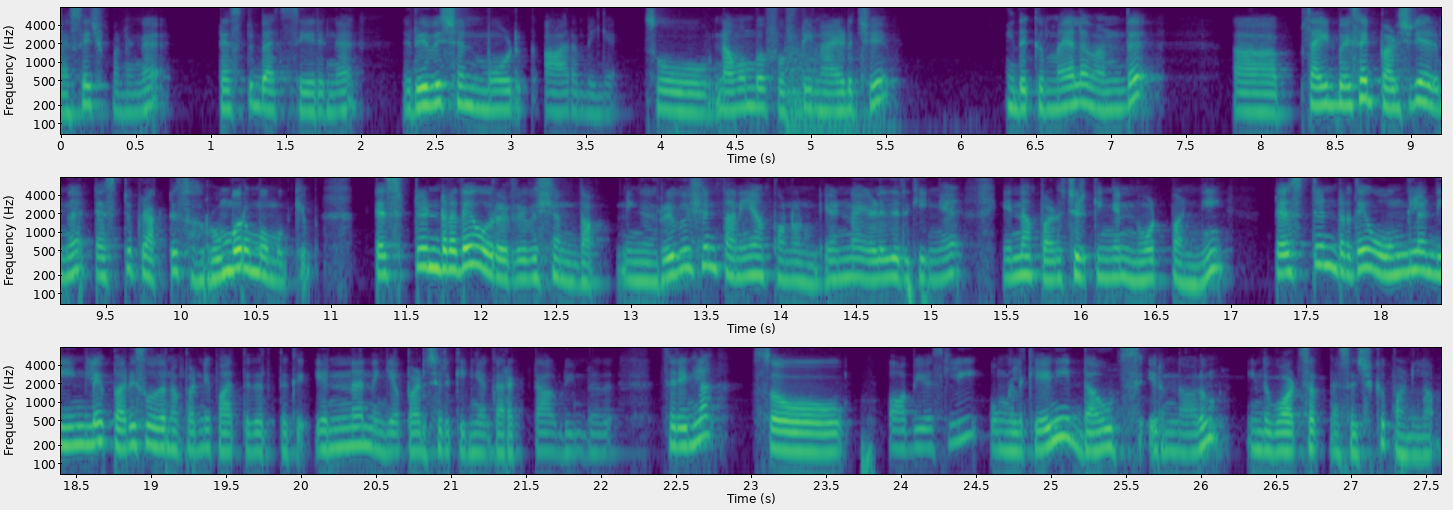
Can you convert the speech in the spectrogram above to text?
மெசேஜ் பண்ணுங்கள் டெஸ்ட் பேட்ச் சேருங்க. ரிவிஷன் மோட் ஆரம்பிங்க. ஸோ நவம்பர் ஃபிஃப்டீன் ஆயிடுச்சு. இதுக்கு மேலே வந்து சைட் பை சைட் படிச்சுட்டே இருங்க. டெஸ்ட் ப்ராக்டிஸ் ரொம்ப ரொம்ப முக்கியம். டெஸ்ட்டுன்றதே ஒரு ரிவிஷன் தான். நீங்கள் ரிவிஷன் தனியாக பண்ணணும். என்ன எழுதியிருக்கீங்க என்ன படிச்சிருக்கீங்கன்னு நோட் பண்ணி டெஸ்ட்டுன்றதே உங்களை நீங்களே பரிசோதனை பண்ணி பார்த்துக்கிறதுக்கு என்ன நீங்கள் படிச்சிருக்கீங்க கரெக்டாக அப்படின்றது. சரிங்களா? ஸோ ஆப்வியஸ்லி உங்களுக்கு எனி டவுட்ஸ் இருந்தாலும் இந்த வாட்ஸ்அப் மெசேஜ்க்கு பண்ணலாம்.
